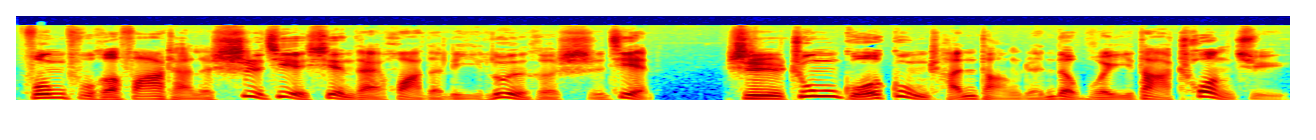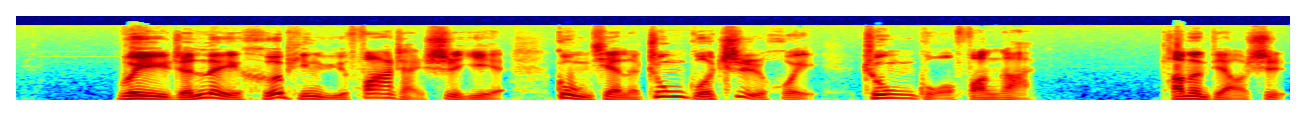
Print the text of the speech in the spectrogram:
丰富和发展了世界现代化的理论和实践，是中国共产党人的伟大创举。为人类和平与发展事业贡献了中国智慧、中国方案。他们表示，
